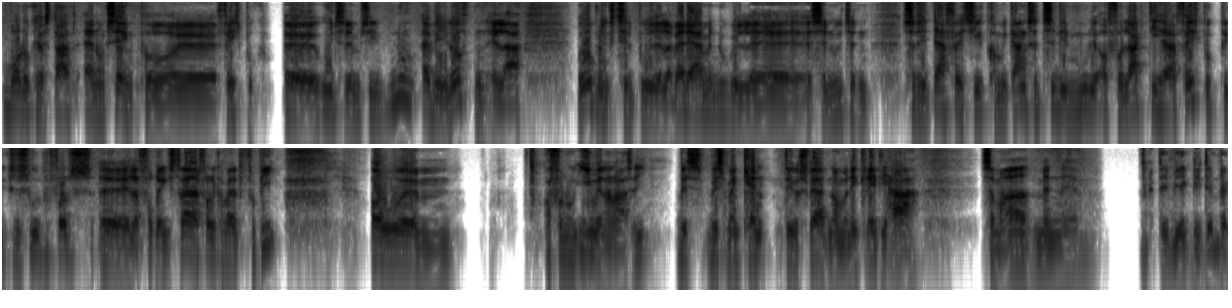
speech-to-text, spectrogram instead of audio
hvor du kan starte annoncering på øh, Facebook øh, ud til dem og sige, nu er vi i luften, eller åbningstilbud, eller hvad det er, man nu vil øh, sende ud til dem. Så det er derfor, jeg siger, kom i gang så tidligt som muligt, og få lagt de her Facebook-pixels ud på folks, øh, eller få registreret, at folk har været forbi, og, øh, og få nogle e-mailadresser i, hvis, hvis man kan. Det er jo svært, når man ikke rigtig har så meget, men... Øh, det er virkelig dem, der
